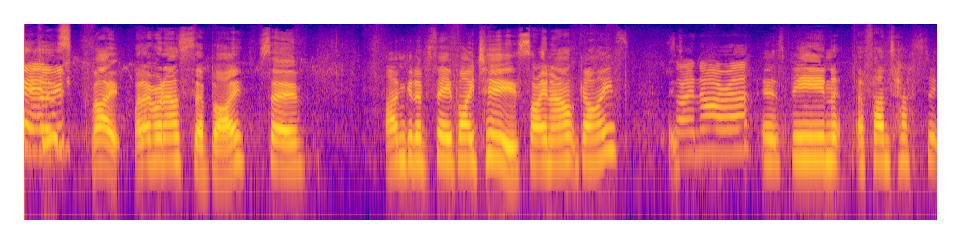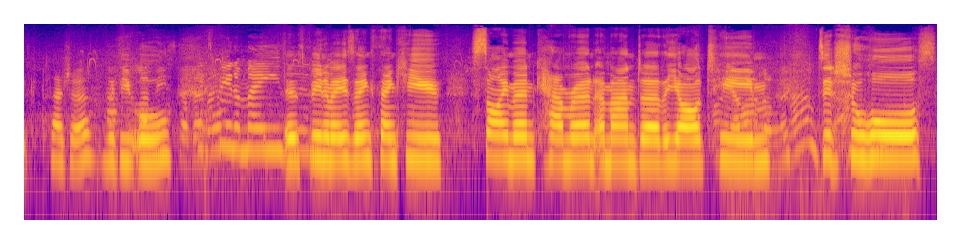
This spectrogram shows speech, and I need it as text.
at you. Right, well, everyone else said bye, so I'm gonna say bye too. Sign out, guys. Sayonara. It's been a fantastic pleasure with you all. It's been amazing. It's been amazing. Thank you, Simon, Cameron, Amanda, the Yard oh, team, oh, Digital Horse,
